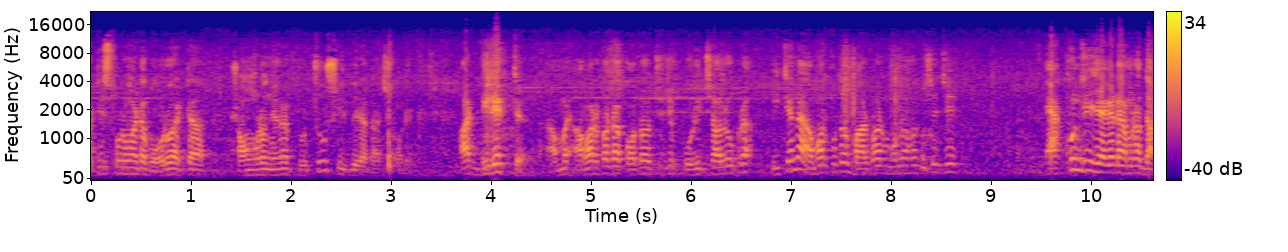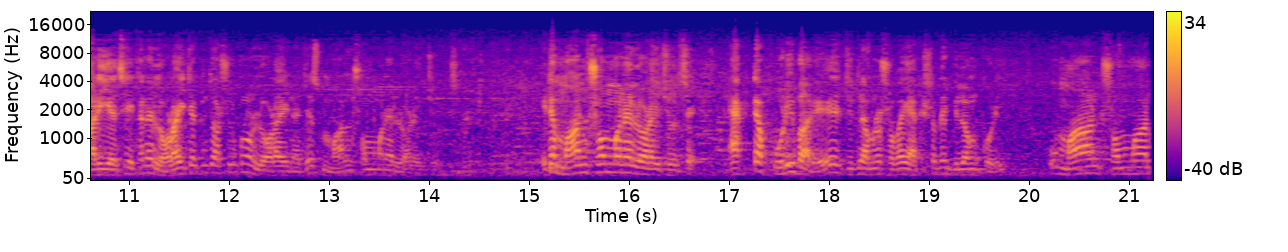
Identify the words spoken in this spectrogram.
আর্টিস্ট ফোরাম একটা বড় একটা সংগঠন যেখানে প্রচুর শিল্পীরা কাজ করে। আর ডিরেক্টর আমার কটা কথা হচ্ছে যে পরিচালকরা, এটা না আমার কোথাও বারবার মনে হচ্ছে যে এখন যে জায়গাটা আমরা দাঁড়িয়ে আছি, এখানে লড়াইটা কিন্তু আসলে কোনো লড়াই না জাস্ট মান সম্মানের লড়াই চলছে। এটা মান সম্মানের লড়াই চলছে। একটা পরিবারে যদি আমরা সবাই একসাথে বিলং করি, ও মান, সম্মান,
